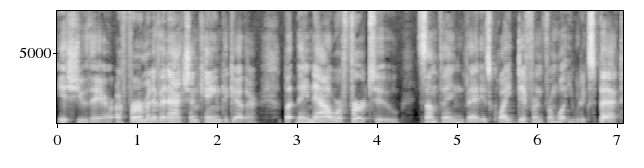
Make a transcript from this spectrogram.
issue there. Affirmative and action came together, but they now refer to something that is quite different from what you would expect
